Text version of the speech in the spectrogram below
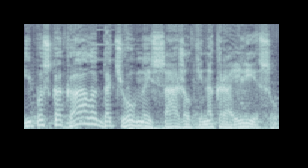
і паскакала да цёмнай сажалкі на краі лесу.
